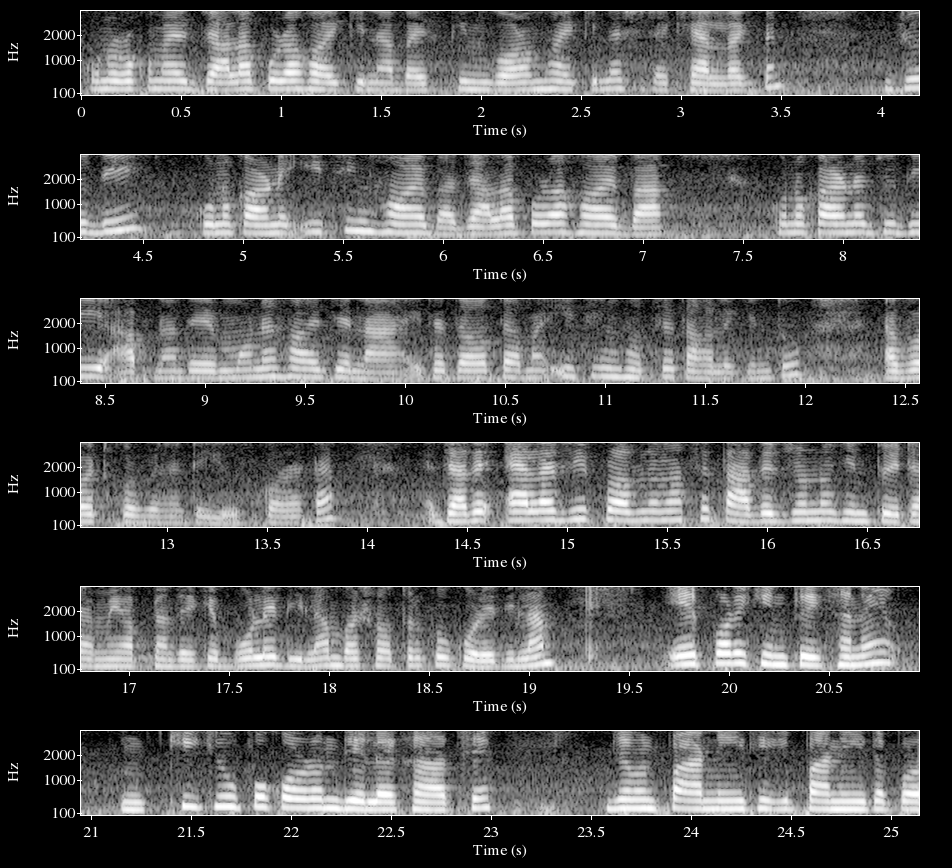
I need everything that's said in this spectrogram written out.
কোনো রকমের জ্বালা পোড়া হয় কিনা বা স্কিন গরম হয় কিনা সেটা খেয়াল রাখবেন। যদি কোনো কারণে ইচিং হয় বা জ্বালা পোড়া হয় বা কোনো কারণে যদি আপনাদের মনে হয় যে না, এটা দেওয়াতে আমার ইচিং হচ্ছে, তাহলে কিন্তু অ্যাভয়েড করবেন এটা ইউজ করাটা। যাদের অ্যালার্জির প্রবলেম আছে, তাদের জন্য কিন্তু এটা আমি আপনাদেরকে বলে দিলাম বা সতর্ক করে দিলাম। এরপরে কিন্তু এখানে কি কি উপকরণ দিয়ে লেখা আছে? যেমন পানি থেকে পানি, তারপর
